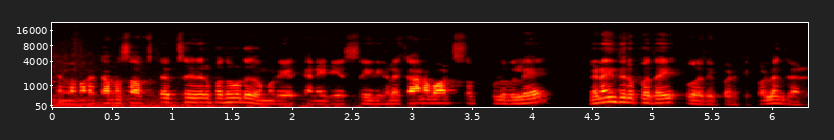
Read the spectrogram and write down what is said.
சேனலை மறக்காம சப்ஸ்கிரைப் செய்திருப்பதோடு நம்முடைய கனடிய செய்திகளுக்கான வாட்ஸ்அப் குழுவிலே இணைந்திருப்பதை உறுதிப்படுத்திக் கொள்ளுங்கள்.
